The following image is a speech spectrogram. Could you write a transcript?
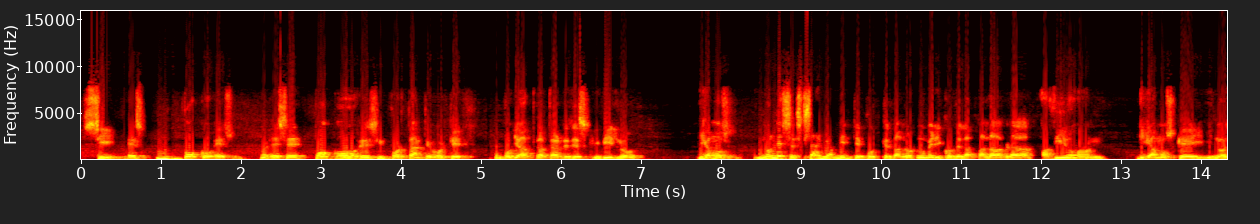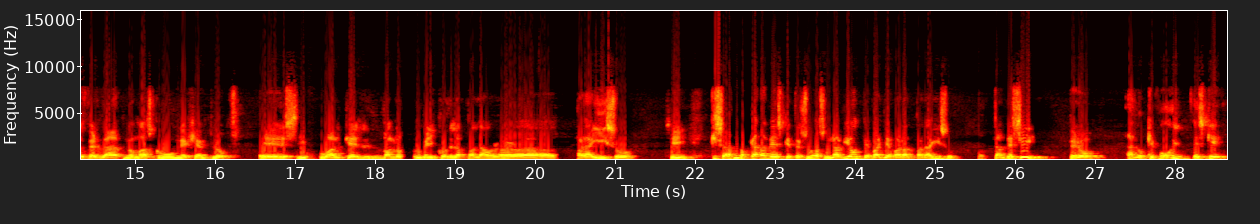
Sí, es un poco eso. Ese poco es importante porque voy a tratar de describirlo digamos, no necesariamente porque el valor numérico de la palabra avión, digamos que, y no es verdad, nomás como un ejemplo, es igual que el valor numérico de la palabra paraíso, ¿sí? Quizás no cada vez que te subas un avión te va a llevar al paraíso, tal vez sí, pero a lo que voy es que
